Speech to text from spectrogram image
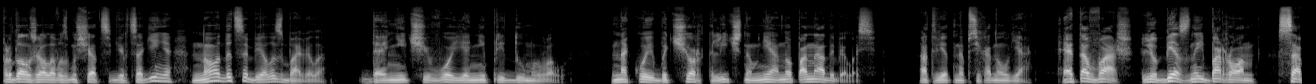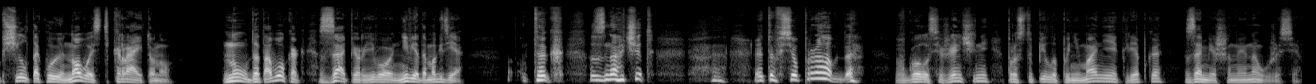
Продолжала возмущаться герцогиня, но децибел избавила. «Да ничего я не придумывал. На кой бы черт лично мне оно понадобилось? Ответно психанул я. Это ваш, любезный барон, сообщил такую новость Крайтону. Ну, до того, как запер его неведомо где. «Так, значит, это все правда?» В голосе женщины проступило понимание, крепко замешанное на ужасе.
